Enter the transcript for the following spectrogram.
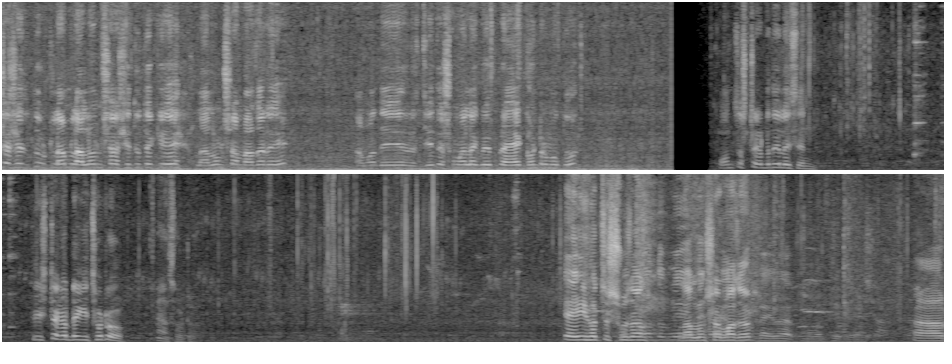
শাহ সেতুতে উঠলাম। লালন শাহ সেতু থেকে লালন শাহ মাজারে আমাদের যেতে সময় লাগবে প্রায় এক ঘণ্টার মতো। পঞ্চাশ টাকাটা দিয়ে লাইছেন। তিরিশ টাকাটা কি ছোট? হ্যাঁ ছোট। এই হচ্ছে সুজান লালন শাহ মাজার আর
